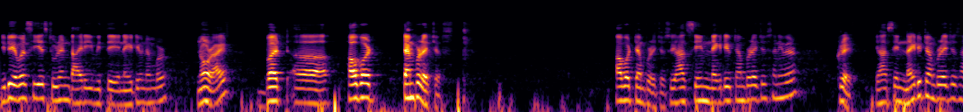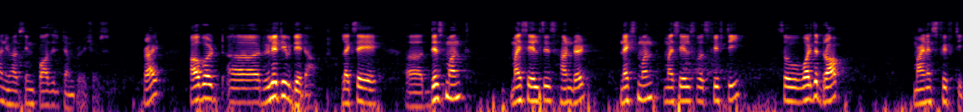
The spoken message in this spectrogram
Did you ever see a student ID with a negative number? No, right? But uh, how about temperatures? How about temperatures? You have seen negative temperatures anywhere? Great. You have seen negative temperatures and you have seen positive temperatures, right? How about uh, relative data? Like say uh, this month my sales is 100 next month my sales was 50 so what is the drop minus 50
